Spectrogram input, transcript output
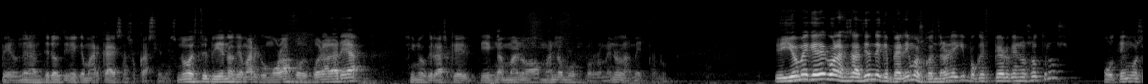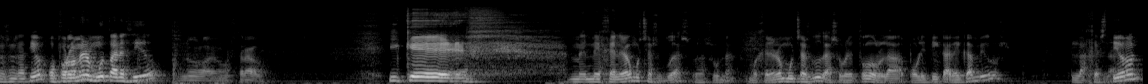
pero un delantero tiene que marcar esas ocasiones. No estoy pidiendo que marque un golazo de fuera del área, sino que las que tengan mano a mano, pues por lo menos la meta. ¿no? Y yo me quedé con la sensación de que perdimos contra un equipo que es peor que nosotros, o tengo esa sensación, o por lo menos muy parecido, No lo ha demostrado. y que me, me generó muchas dudas, Osasuna. Me generó muchas dudas, sobre todo la política de cambios, la gestión.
